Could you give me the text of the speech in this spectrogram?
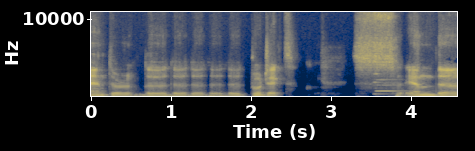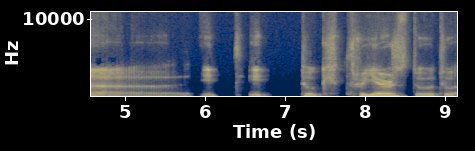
entered the, the, the, the, the project and uh, it, it took three years to, to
